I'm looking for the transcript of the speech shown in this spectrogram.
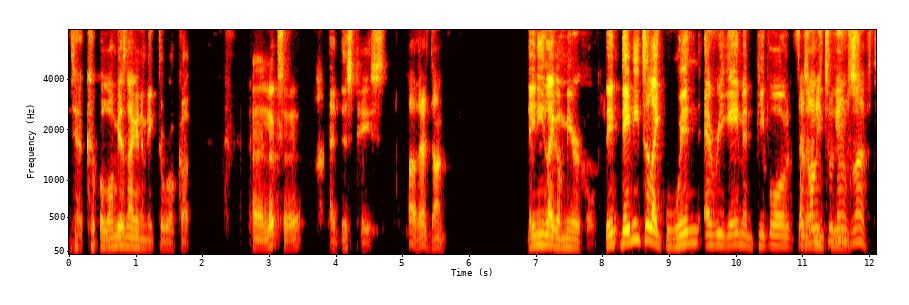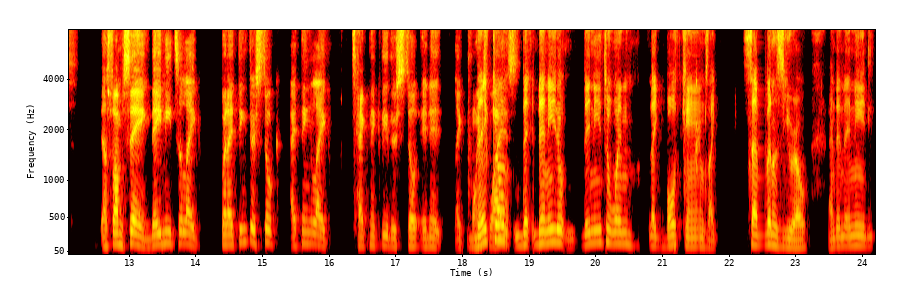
Yeah, Colombia's not gonna make the World Cup Uh, looks of it. at this pace. Oh, they're done. They need like a miracle. They they need to like win every game and people. There's only two games lose. left. That's what I'm saying. They need to like, but I think they're still. I think like technically they're still in it like They points can, wise. they, they need to they need to win like both games like seven to zero, and then they need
